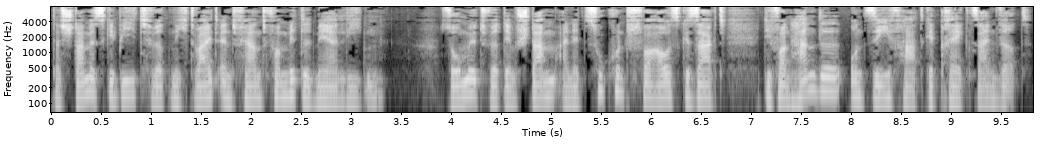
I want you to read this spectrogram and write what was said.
Das Stammesgebiet wird nicht weit entfernt vom Mittelmeer liegen. Somit wird dem Stamm eine Zukunft vorausgesagt, die von Handel und Seefahrt geprägt sein wird.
